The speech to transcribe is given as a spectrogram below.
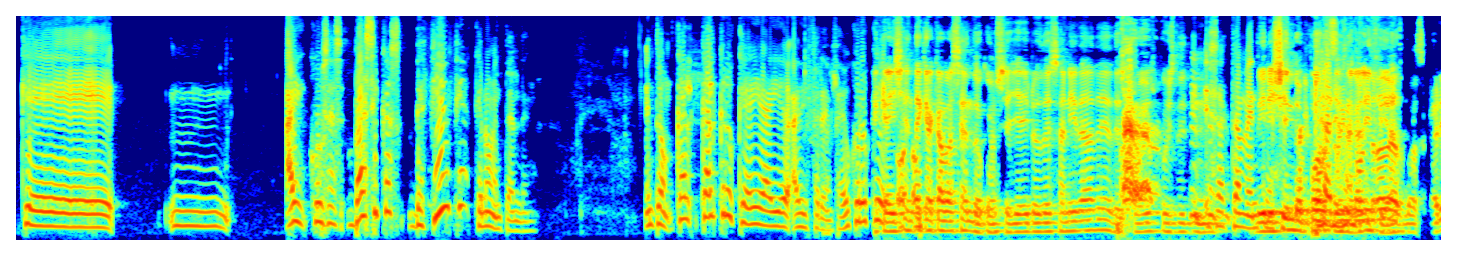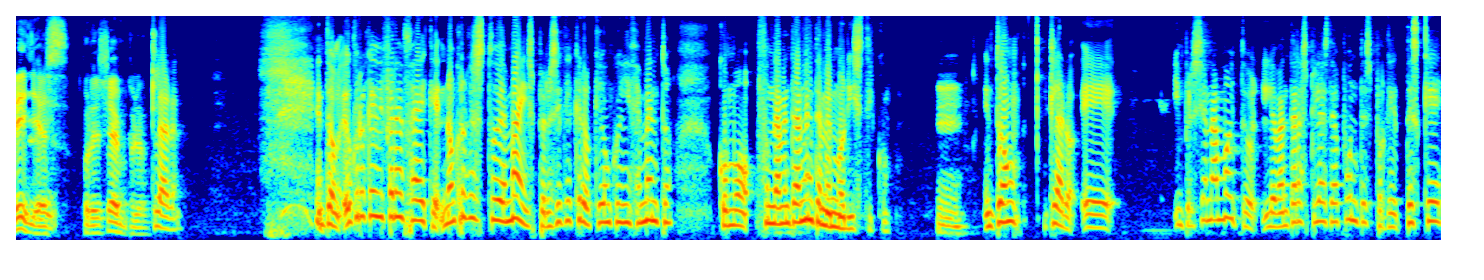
que mm, hai cousas básicas de ciencia que non entenden. Entón, cal, cal creo que é aí a diferenza? Eu creo que, e que hai xente o, o... que acaba sendo conselleiro de Sanidade e despois pois, di, dirixindo portos claro. de Galicia. das mascarillas, por exemplo. Claro. Entón, eu creo que a diferenza é que non creo que se estude máis, pero sí que creo que é un coñecemento como fundamentalmente memorístico. Mm. Entón, claro, eh, impresiona moito levantar as pilas de apuntes porque tes que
